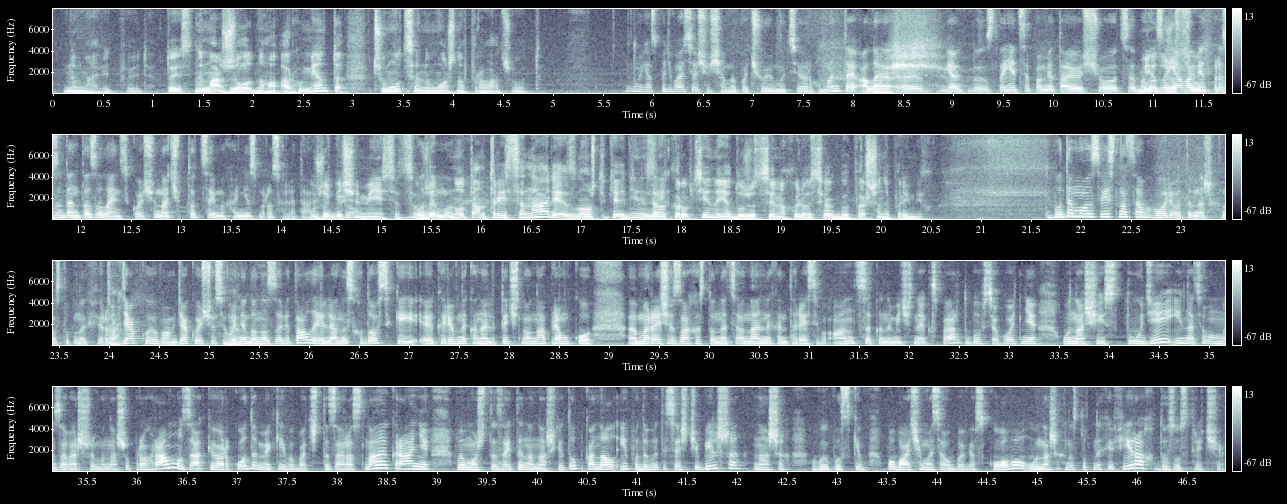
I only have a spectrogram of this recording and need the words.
Немає відповіді. Тобто немає жодного аргумента, чому це не можна впроваджувати. Ну я сподіваюся, що ще ми почуємо ці аргументи. Але е, я е, здається, пам'ятаю, що це була я заява від президента Зеленського, що, начебто, цей механізм розглядають. Уже більше Ну, місяця. Будемо... Уже, ну, там три сценарії, знову ж таки, один з Так. них корупційний, я дуже сильно хвилююся, якби перший не переміг. Будемо, звісно, це обговорювати в наших наступних ефірах. Так. Дякую вам. Дякую, що сьогодні Дякую. до нас завітали. Ілля Сходовський, е, керівник аналітичного напрямку е, мережі захисту національних інтересів АНЦ, економічний експерт, був сьогодні у нашій студії. І на цьому ми завершуємо нашу програму за QR-кодом, який ви бачите зараз на екрані. Ви можете зайти на наш YouTube канал і подивитися ще більше наших випусків. Побачимося обов'язково у наших наступних ефірах. До зустрічі.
